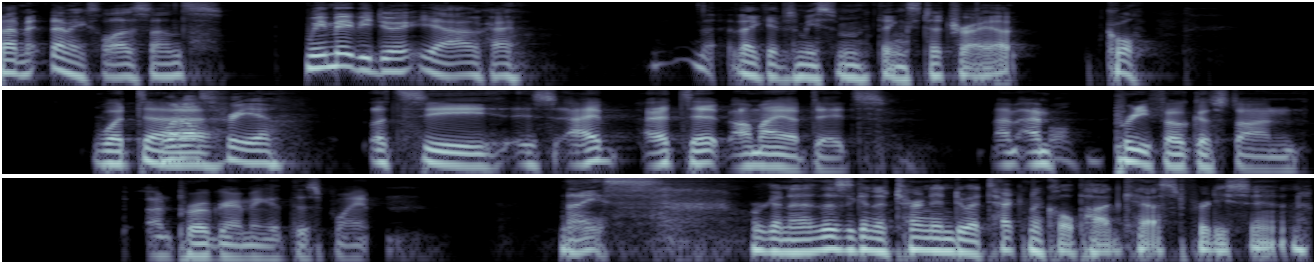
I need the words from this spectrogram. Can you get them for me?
That that makes a lot of sense. We may be doing yeah okay. That gives me some things to try out. Cool. What uh, what else for you? Let's see. Is I that's it on my updates. I'm, I'm cool. pretty focused on on programming at this point. Nice. We're gonna. This is gonna turn into a technical podcast pretty soon.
